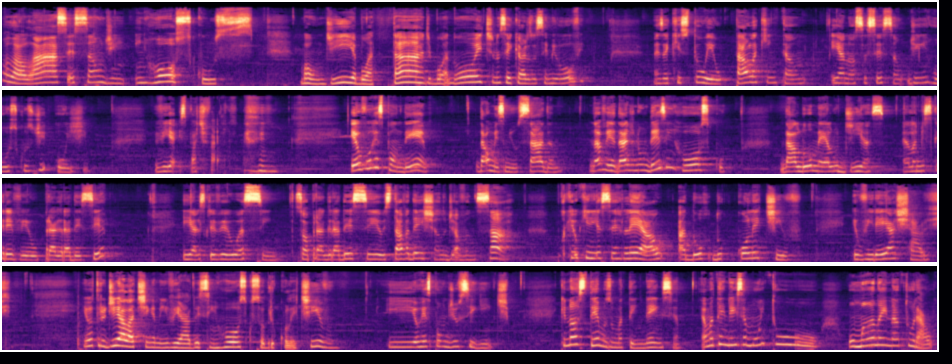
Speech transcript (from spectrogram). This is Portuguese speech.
Olá, olá, sessão de enroscos. Bom dia, boa tarde, boa noite. Não sei que horas você me ouve, mas aqui estou eu, Paula Quintão, e a nossa sessão de enroscos de hoje, via Spotify. eu vou responder, dar uma esmiuçada, na verdade, num desenrosco da Lu Melo Dias. Ela me escreveu para agradecer e ela escreveu assim: só para agradecer, eu estava deixando de avançar porque eu queria ser leal à dor do coletivo. Eu virei a chave. E outro dia ela tinha me enviado esse enrosco sobre o coletivo e eu respondi o seguinte: que nós temos uma tendência, é uma tendência muito humana e natural,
